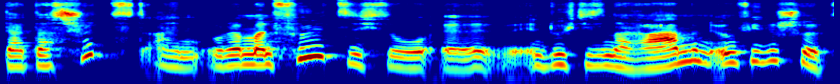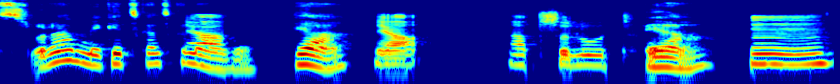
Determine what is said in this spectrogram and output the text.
da, das schützt einen. Oder man fühlt sich so äh, durch diesen Rahmen irgendwie geschützt, oder? Mir geht's ganz genauso. Ja. Ja, ja absolut. Ja. Mhm.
